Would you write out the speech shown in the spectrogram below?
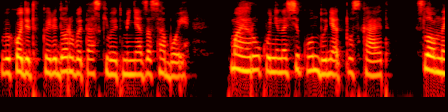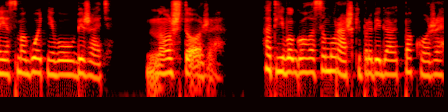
выходит в коридор и вытаскивает меня за собой. Мою руку ни на секунду не отпускает, словно я смогу от него убежать. «Ну что же...» От его голоса мурашки пробегают по коже.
